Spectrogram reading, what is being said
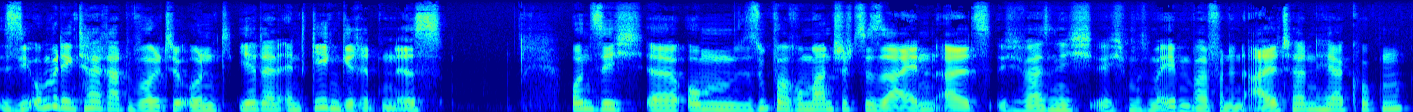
sie unbedingt heiraten wollte und ihr dann entgegengeritten ist und sich, äh, um super romantisch zu sein, als, ich weiß nicht, ich muss mal eben mal von den Altern her gucken.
